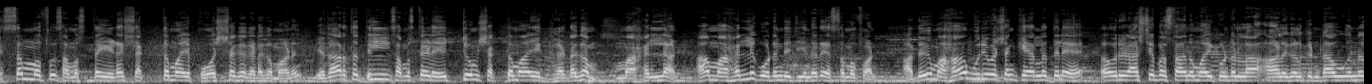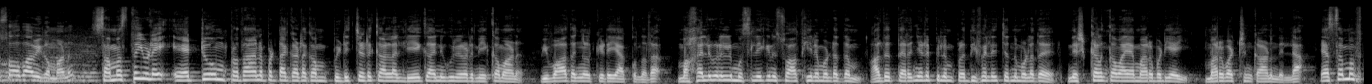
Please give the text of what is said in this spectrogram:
എസ് എം എഫ് സമസ്തയുടെ ശക്തമായ പോഷക ഘടകമാണ്. യഥാർത്ഥത്തിൽ സമസ്തയുടെ ഏറ്റവും ശക്തമായ ഘടകം മഹല്ലാണ്. ആ മഹല്ല് കോർഡിനേറ്റ് ചെയ്യുന്നത് എസ് എം എഫ് ആണ്. അത് മഹാഭൂരിപക്ഷം കേരളത്തിലെ ഒരു രാഷ്ട്രീയ പ്രസ്ഥാനമായി കൊണ്ടുള്ള ആളുകൾക്ക് ഉണ്ടാവുന്നത് സ്വാഭാവികമാണ്. സമസ്തയുടെ ഏറ്റവും പ്രധാനപ്പെട്ട ഘടകം പിടിച്ചെടുക്കാനുള്ള ലീഗ് നീക്കമാണ് വിവാദങ്ങൾക്കിടയാക്കുന്നത്. മഹലുകളിൽ മുസ്ലിഗിന് ലീഗിന് സ്വാധീനമുണ്ടെന്നും അത് തെരഞ്ഞെടുപ്പിലും പ്രതിഫലിച്ചെന്നുമുള്ളത് നിഷ്കളങ്കമായ മറുപടിയായി മറുപക്ഷം കാണുന്നില്ല. എസ് എം എഫ്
